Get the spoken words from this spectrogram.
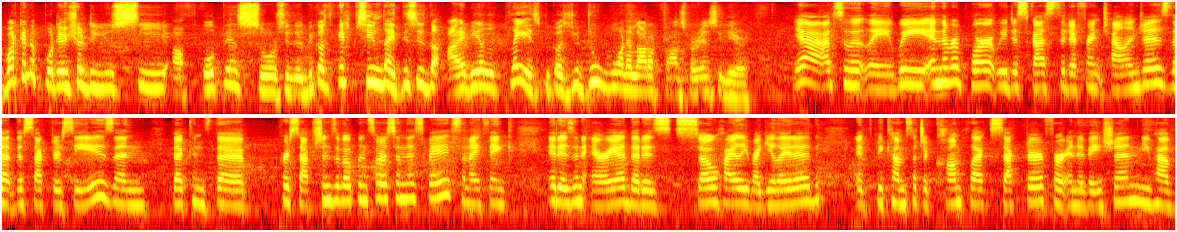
what kind of potential do you see of open source in this? Because it seems like this is the ideal place because you do want a lot of transparency there. Yeah, absolutely. We in the report we discuss the different challenges that the sector sees and the the perceptions of open source in this space. And I think it is an area that is so highly regulated. It's become such a complex sector for innovation. You have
